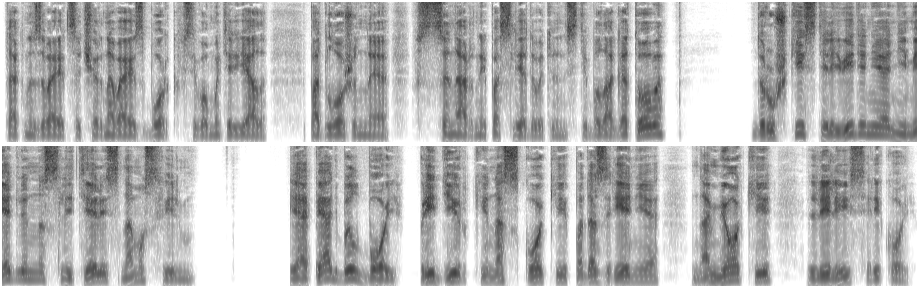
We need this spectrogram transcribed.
так называется черновая сборка всего материала, подложенная в сценарной последовательности, была готова, дружки с телевидения немедленно слетелись на Мосфильм. И опять был бой, придирки, наскоки, подозрения, намеки лились рекой.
